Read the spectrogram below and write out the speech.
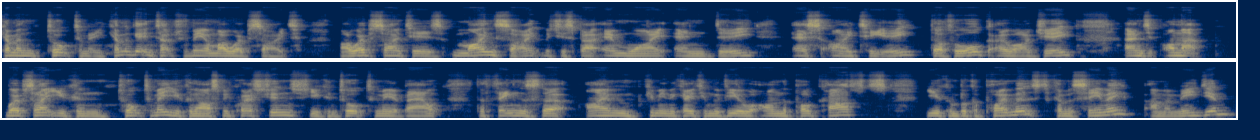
come and talk to me. Come and get in touch with me on my website. My website is Myndsite, which is about M Y N D S-I-T-E dot org, O-R-G. And on that website, you can talk to me, you can ask me questions, you can talk to me about the things that I'm communicating with you on the podcasts. You can book appointments to come and see me. I'm a medium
